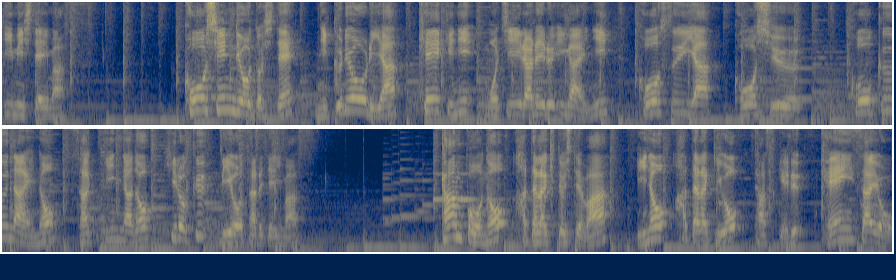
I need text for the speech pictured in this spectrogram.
意味しています。香辛料として肉料理やケーキに用いられる以外に香水や口臭口腔内の殺菌など広く利用されています。漢方の働きとしては胃の働きを助ける牽引作用。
